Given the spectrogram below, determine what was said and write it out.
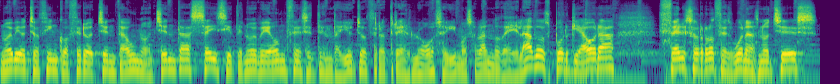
985080180, 679117803. Luego seguimos hablando de helados porque ahora Celso Roces, buenas noches.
